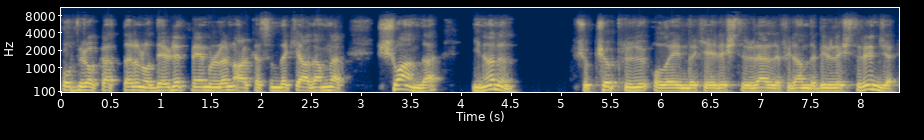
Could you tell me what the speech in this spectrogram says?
o bürokratların, o devlet memurlarının arkasındaki adamlar şu anda inanın şu köprü olayındaki eleştirilerle filan da birleştirince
